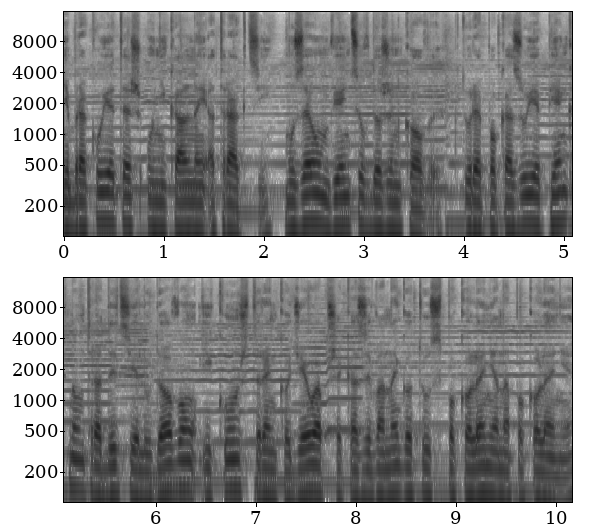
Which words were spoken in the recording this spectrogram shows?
Nie brakuje też unikalnej atrakcji Muzeum Wieńców Dożynkowych, które pokazuje piękną tradycję ludową i kunszt rękodzieła przekazywanego tu z pokolenia na pokolenie.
